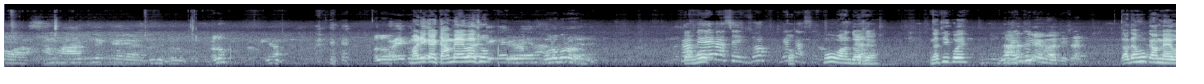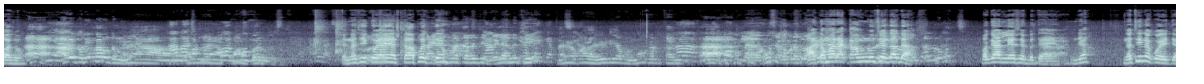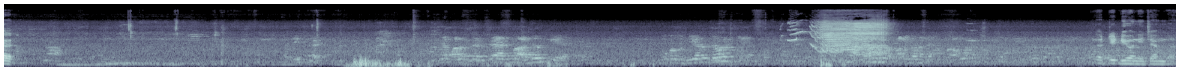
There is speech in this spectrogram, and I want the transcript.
આમાં આવીએ કે બીજું ભરવું છે? હલો? હલો? મારી કાંઈ કામે આવ્યા છો? બોલો બોલો. હું- શું વાંધો છે? નથી કોઈ? ના નથી આવ્યા હજી સાહેબ. દાદા હું કામે આવ્યા છો? હા આવે તો તમને. નથી કોઈ અહીંયા સ્ટાફ જ તે આ તમારા કામનું છે દાદા. પગાર લે છે બધા અહીંયા સમજ્યા? નથી ને કોઈ અત્યારે? ટીડીઓની માણસ સાહેબ છે આજમાં હાજર કે ઉપર તો બિયારણ જવાનું જ ને. ટીડીઓની ચેમ્બર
